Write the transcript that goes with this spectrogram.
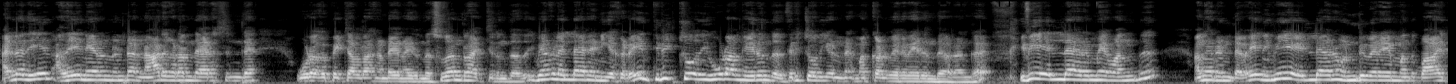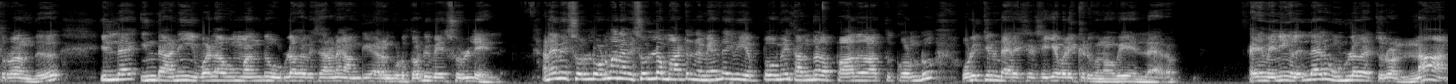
அல்லது ஏன் அதே நேரம் நின்ற நாடு கடந்த அரசின் ஊடக பேச்சாளராக கண்ட இருந்த சுதன்ராஜ் இருந்தது இவர்கள் எல்லாரும் நீங்கள் கிடையாது திருச்சோதி கூட அங்கே இருந்தது திருச்சோதி மக்கள் வேறு இருந்தவர் அங்கே இவையே எல்லாருமே வந்து அங்கே நின்றவை இவையே எல்லாரும் ரெண்டு பேரையும் வந்து வாய் துறந்து இல்லை இந்த அணி இவ்வளவும் வந்து உள்ளக விசாரணை அங்கீகாரம் கொடுத்தோடு இவை சொல்லே இல்லை. ஆனால் இவை சொல்லணும்? ஆனால் இவை சொல்ல மாட்டேன் நம்ம என்ன இவை எப்போவுமே தங்களை பாதுகாத்து கொண்டு ஒழிக்கிற டைரக்ஷன் செய்ய வலிக்கிடுக்கணும் இவை எல்லாரும். எனவே நீங்கள் எல்லாரும் உள்ளதை சொல்லணும். நான்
